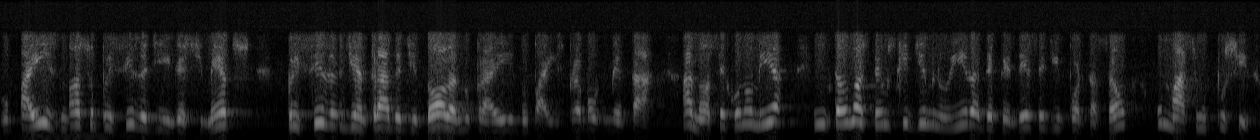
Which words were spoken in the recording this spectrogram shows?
O país nosso precisa de investimentos, precisa de entrada de dólar no, no país para movimentar a nossa economia, então nós temos que diminuir a dependência de importação o máximo possível.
